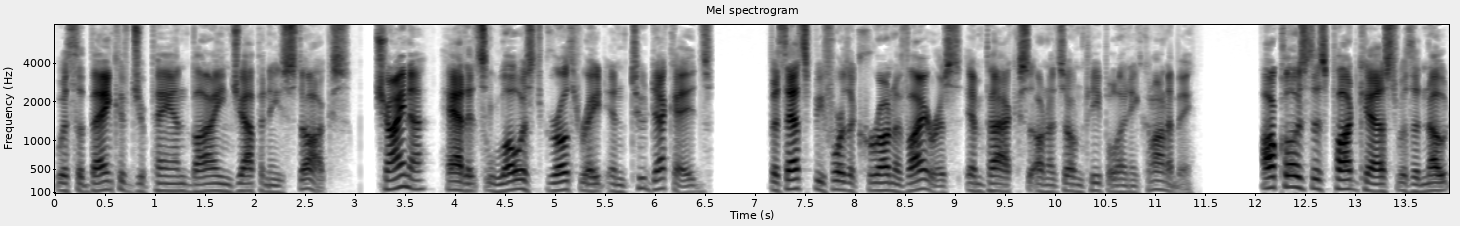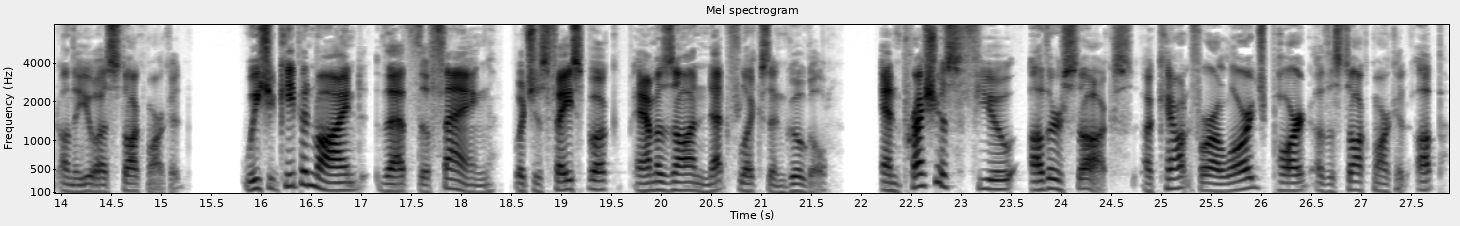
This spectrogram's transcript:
with the Bank of Japan buying Japanese stocks. China had its lowest growth rate in two decades, but that's before the coronavirus impacts on its own people and economy. I'll close this podcast with a note on the U.S. stock market. We should keep in mind that the FANG, which is Facebook, Amazon, Netflix, and Google, and precious few other stocks account for a large part of the stock market up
